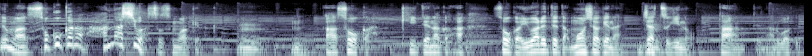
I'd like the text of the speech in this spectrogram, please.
でもまあそこから話は進むわけだから、うん。うん、あそうか。聞いてなんかあそうか言われてた。申し訳ない。じゃあ次のターンってなるわけで、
